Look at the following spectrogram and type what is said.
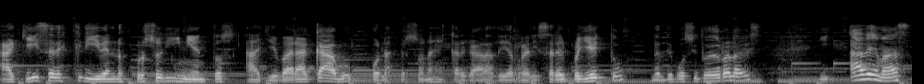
aquí se describen los procedimientos a llevar a cabo por las personas encargadas de realizar el proyecto del depósito de relaves y además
